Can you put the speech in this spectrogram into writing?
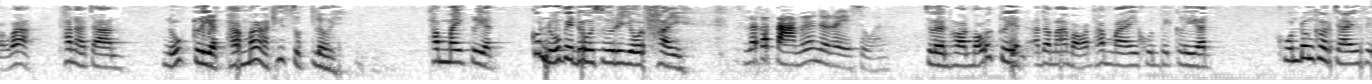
บอกว่าท่านอาจารย์ หนูเกลียดพม่าที่สุดเลยทำไมเกลียด ก็หนูไปดูสุริโยไทย แล้วก็ตามไปด้วยนเรศวร เจริญพรบอกว่าเกลียดอาตมาบอกว่าทำไมคุณไปเกลียด คุณต้องเข้าใจสิ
